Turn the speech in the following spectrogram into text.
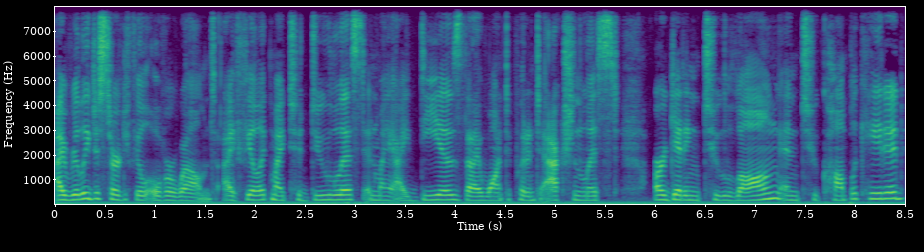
I really just start to feel overwhelmed. I feel like my to do list and my ideas that I want to put into action list are getting too long and too complicated.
